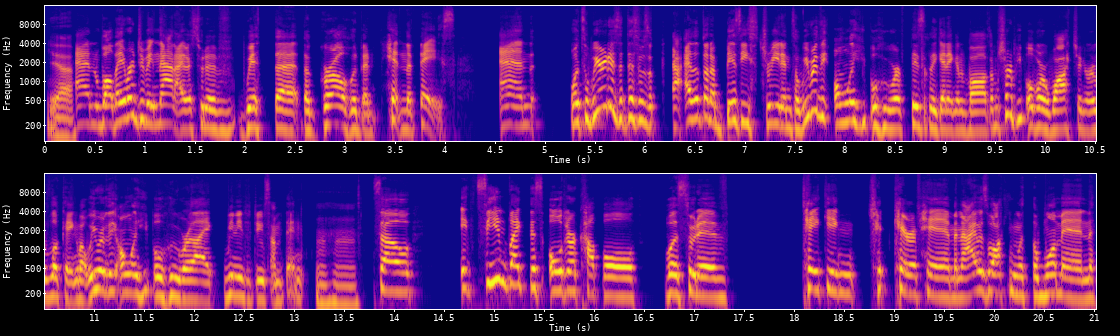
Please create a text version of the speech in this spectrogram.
Yeah. And while they were doing that, I was sort of with the the girl who had been hit in the face. And what's weird is that this was, I lived on a busy street, and so we were the only people who were physically getting involved. I'm sure people were watching or looking, but we were the only people who were like, we need to do something. hmm So it seemed like this older couple was sort of taking ch- care of him, and I was walking with the woman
